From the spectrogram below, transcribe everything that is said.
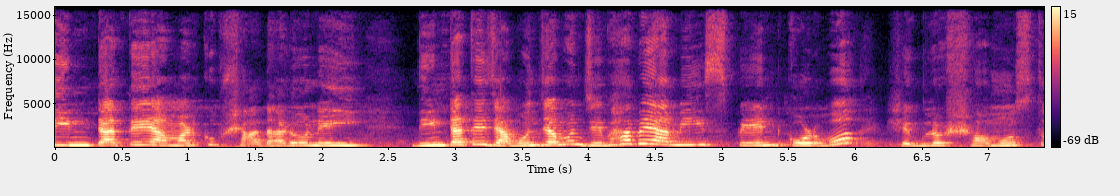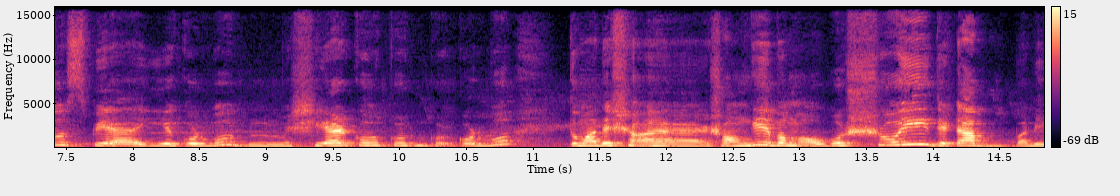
দিনটাতে আমার খুব সাধারণ এই দিনটাতে যেমন যেমন যেভাবে আমি স্পেন্ড করব, সেগুলো সমস্ত ইয়ে করব শেয়ার করব তোমাদের সঙ্গে এবং অবশ্যই যেটা মানে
